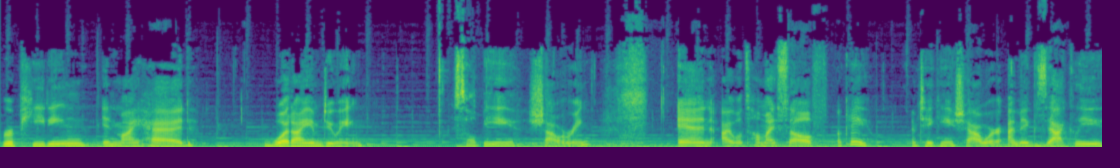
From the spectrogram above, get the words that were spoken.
repeating in my head what I am doing. So, I'll be showering and I will tell myself, okay, I'm taking a shower. I'm exactly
